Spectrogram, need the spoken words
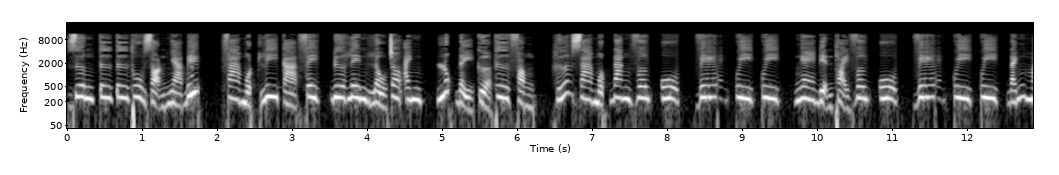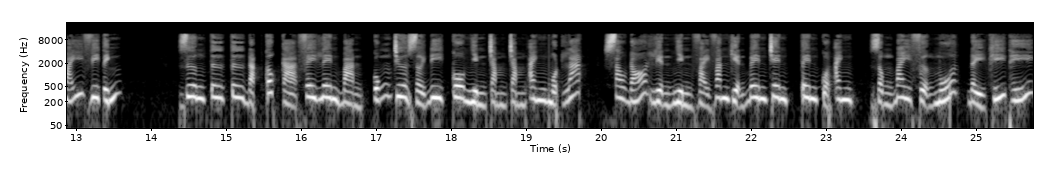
Dương Tư Tư thu dọn nhà bếp, pha một ly cà phê, đưa lên lầu cho anh, lúc đẩy cửa thư phòng, hứa ra một đang vơ u, v, quy quy, nghe điện thoại vơ u, v, quy quy, đánh máy vi tính. Dương Tư Tư đặt cốc cà phê lên bàn, cũng chưa rời đi, cô nhìn chằm chằm anh một lát, sau đó liền nhìn vài văn kiện bên trên, tên của anh, rồng bay phượng múa, đầy khí thế.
